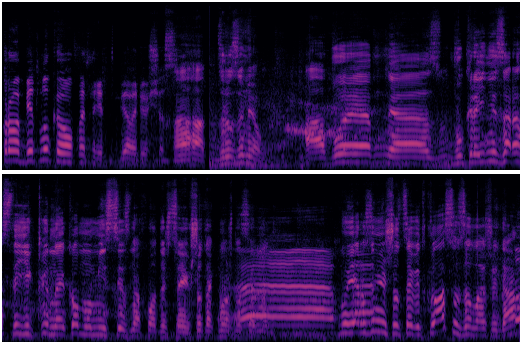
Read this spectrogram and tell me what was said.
про Битлук и Open Drift говорю сейчас. Ага, зрозумів. А в, е, в Україні зараз ти які- на якому місці знаходишся, якщо так можна сказати? Э, Ну я в- розумію, що це від класу залежить, так? Да?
